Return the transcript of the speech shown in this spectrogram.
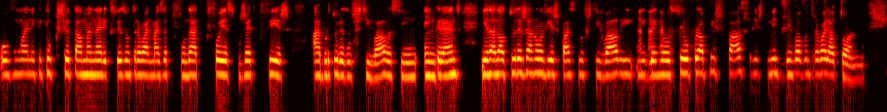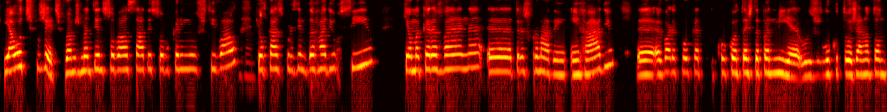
houve um ano em que aquilo cresceu de tal maneira que se fez um trabalho mais aprofundado, que foi esse projeto que fez a abertura do festival, assim, em grande, e a dada altura já não havia espaço no festival e, e ganhou o seu próprio espaço e neste momento desenvolve um trabalho autónomo. E há outros projetos que vamos mantendo sob a alçada e sob o carinho do festival, que é o caso, por exemplo, da Rádio Rocio, que é uma caravana uh, transformada em, em rádio. Uh, agora, com o, com o, contexto da pandemia, os locutores já não estão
